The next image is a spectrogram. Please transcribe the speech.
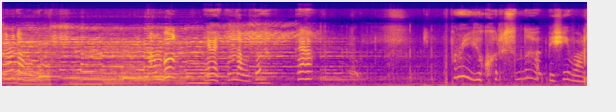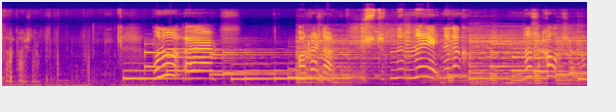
Şunu da bulduk. Lan bul. Evet bunu da bulduk. Bunun yukarısında bir şey vardı arkadaşlar. Bunu eee Arkadaşlar üstünde ne neden nasıl kalkacağız lan?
